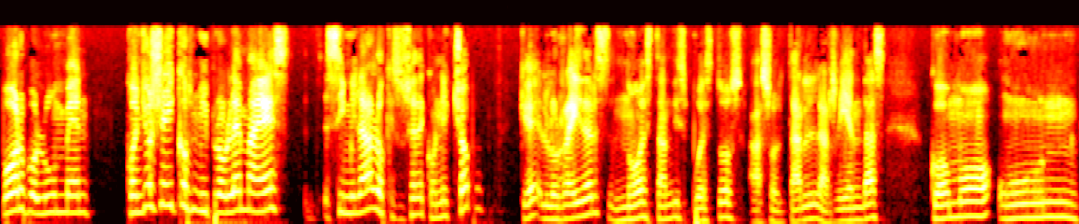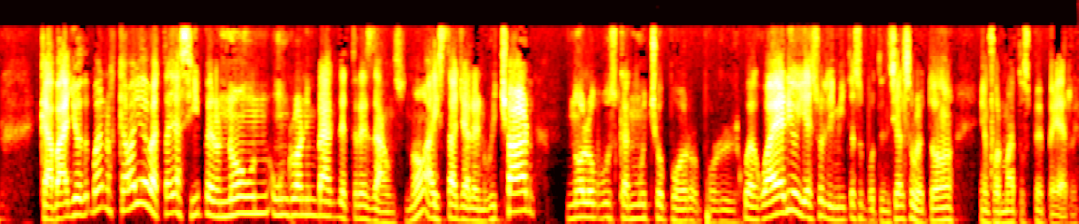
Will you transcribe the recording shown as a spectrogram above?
por volumen. Con George Jacobs mi problema es similar a lo que sucede con Nick Chop que los Raiders no están dispuestos a soltarle las riendas como un caballo, bueno, caballo de batalla sí, pero no un, running back de tres downs, ¿no? Ahí está Jalen Richard, no lo buscan mucho por, por, el juego aéreo y eso limita su potencial, sobre todo en formatos PPR.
